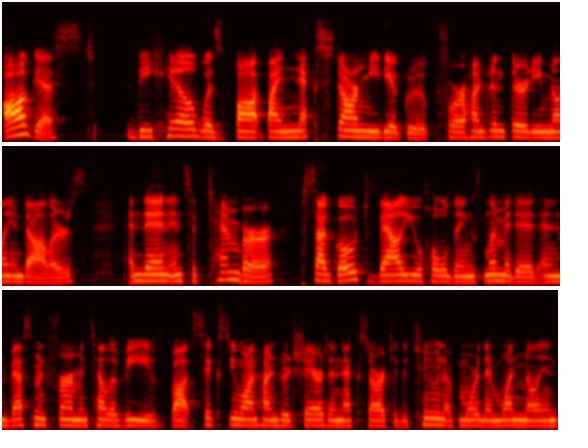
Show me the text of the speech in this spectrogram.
August, the Hill was bought by Nexstar Media Group for $130 million. And then in September, Psagot Value Holdings Limited, an investment firm in Tel Aviv, bought 6,100 shares in Nexstar to the tune of more than $1 million.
